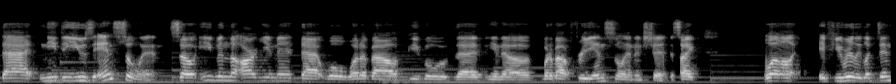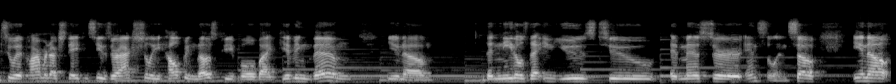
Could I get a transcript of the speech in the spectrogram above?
that need to use insulin. So even the argument that, well, what about people that, you know, what about free insulin and shit? It's like, well, if you really looked into it, harm reduction agencies are actually helping those people by giving them, you know, the needles that you use to administer insulin. So, you know,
